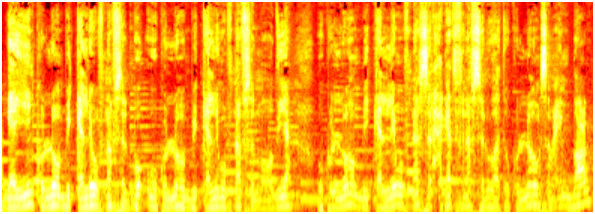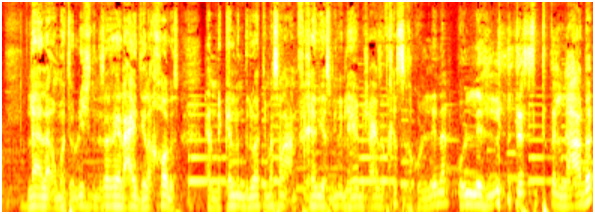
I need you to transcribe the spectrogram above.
جايين كلهم بيتكلموا في نفس البق وكلهم بيتكلموا في نفس المواضيع وكلهم بيتكلموا في نفس الحاجات في نفس الوقت وكلهم سامعين بعض. لا لا وما تقوليش إن زي العادي لا خالص. إحنا بنتكلم دلوقتي مثلا عن فخاد ياسمين اللي هي مش عايزة تخس فكلنا كل ال- الستات اللي قاعدة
